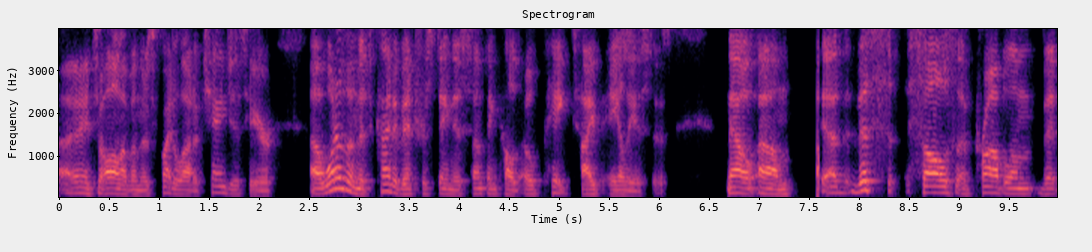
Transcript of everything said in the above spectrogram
uh, into all of them. There's quite a lot of changes here. Uh, one of them that's kind of interesting is something called opaque type aliases. Now, um, uh, this solves a problem that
